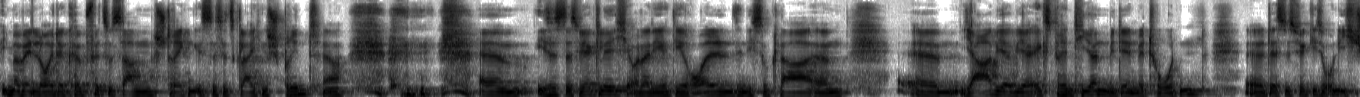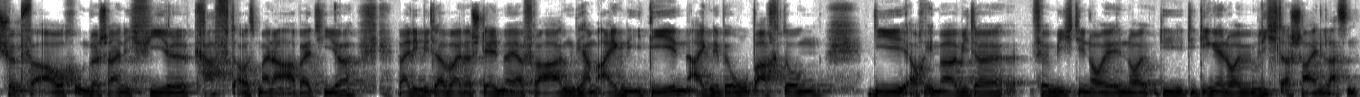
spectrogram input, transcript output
immer, wenn Leute Köpfe zusammenstrecken, ist das jetzt gleich ein Sprint. Ja. ähm, ist es das wirklich oder die, die Rollen sind nicht so klar? Ähm, ähm, ja, wir, wir experimentieren mit den Methoden. Äh, das ist wirklich so. Und ich schöpfe auch unwahrscheinlich viel Kraft aus meiner Arbeit hier, weil die Mitarbeiter stellen mir ja Fragen, die haben eigene Ideen, eigene Beobachtungen, die auch immer wieder für mich die, neue, neu, die, die Dinge neu im Licht erscheinen lassen.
